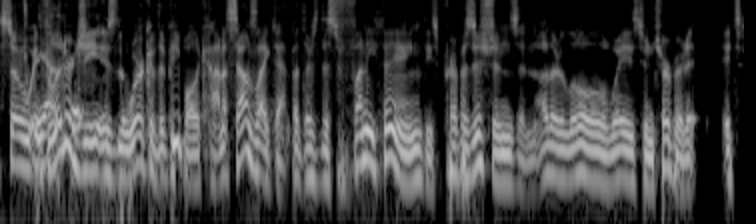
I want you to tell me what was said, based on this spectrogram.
So if Yeah. liturgy is the work of the people, it kind of sounds like that. But there's this funny thing, these prepositions and other little ways to interpret it. It's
